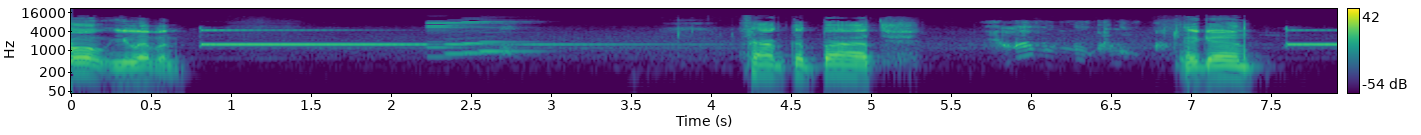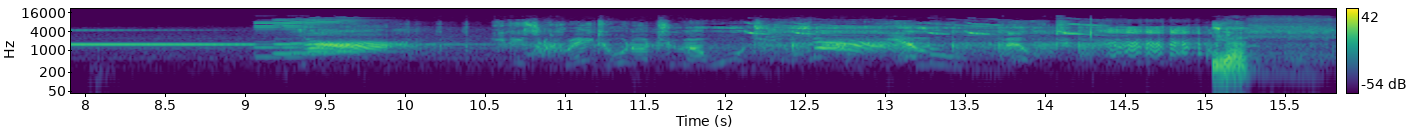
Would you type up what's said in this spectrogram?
Oh, 11. Found the badge. Eleven o'clock. Again. It is great honor to award yellow belt. Yes.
